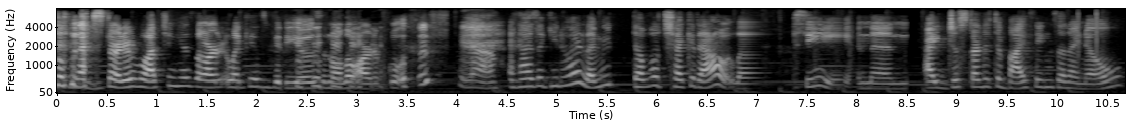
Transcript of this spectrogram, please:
and I Mhm. started watching his art, like his videos and all the articles. Yeah. And I was like, you know what? Let me double check it out. Me see. And then I just started to buy things that I know.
